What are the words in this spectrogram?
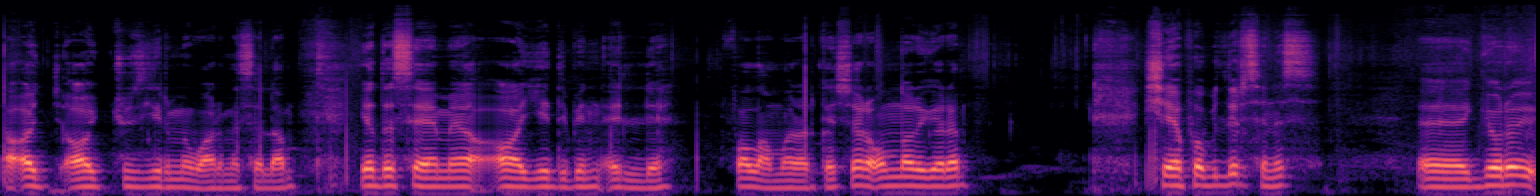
A320 var mesela ya da SMA 7050 falan var arkadaşlar. Onlara göre şey yapabilirsiniz. Ee, göre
